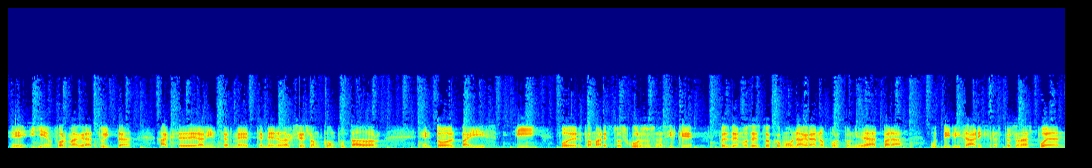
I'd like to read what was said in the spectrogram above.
eh, y en forma gratuita acceder al Internet, tener un acceso a un computador en todo el país y poder tomar estos cursos. Así que pues vemos esto como una gran oportunidad para utilizar y que las personas puedan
